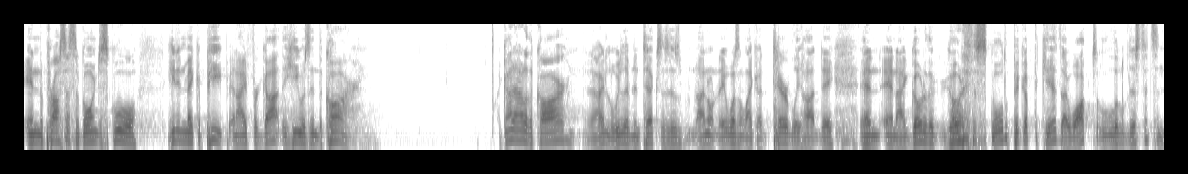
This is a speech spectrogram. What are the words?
in the process of going to school, he didn't make a peep, and I forgot that he was in the car. I got out of the car. I, we lived in Texas. It, was, I don't. It wasn't like a terribly hot day, and and I go to the go to the school to pick up the kids. I walked a little distance and.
